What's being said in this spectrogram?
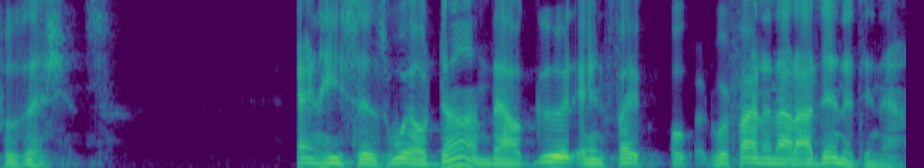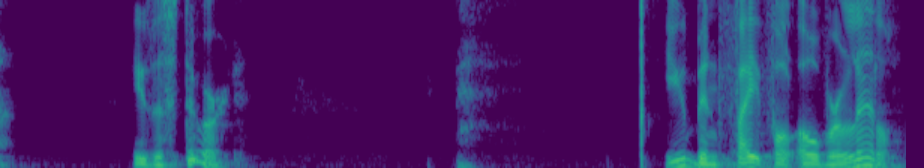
possessions. And he says, Well done, thou good and faithful. Oh, we're finding out identity now. He's a steward. You've been faithful over little.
